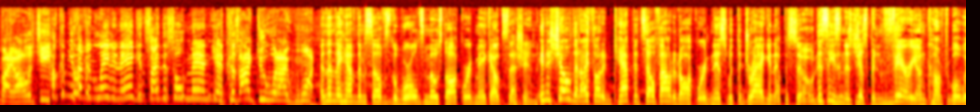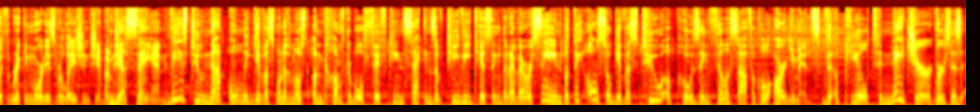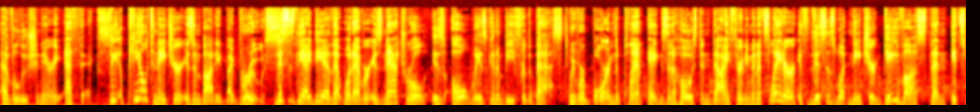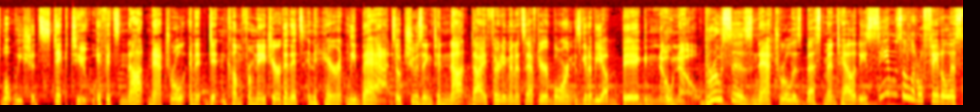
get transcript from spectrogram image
biology. How come you haven't laid an egg inside this old man yet? Because I do what I want. and then they have themselves the world's most awkward makeout session. In a show that I thought had capped itself out at awkwardness with the Dragon episode. This season has just been very uncomfortable with Rick and Morty's relationship, I'm just saying. These two not only give us one of the most uncomfortable 15 seconds of TV kissing that I've ever seen, but they also give us two opposing philosophical arguments the appeal to nature versus evolutionary ethics. The appeal to nature is embodied by Bruce. This is the idea that whatever is natural is always going to be for the best. We were born to plant eggs in a host and die 30 minutes later. If this is what nature gave us, then it's what we should stick to. If it's not natural and it didn't come from nature, then it's inherently bad. So choosing to not die 30 minutes after you're born is going to be a big no no. Bruce's natural is best mentality seems a little fatalistic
